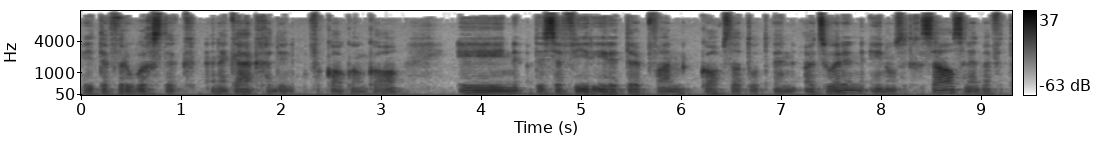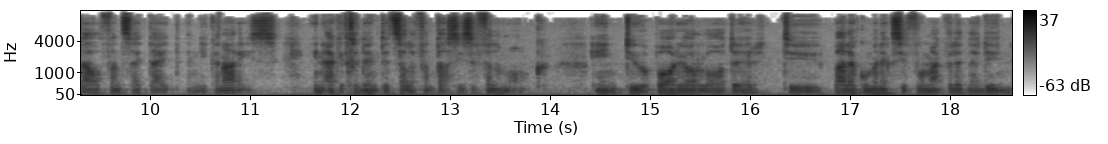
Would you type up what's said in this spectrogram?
het 'n verhoogstuk in 'n kerk gedoen vir KAKNK en dit is 'n 4 ure trip van Kaapstad tot in Oudtshoorn en ons het gesels en het my vertel van sy tyd in die Kanaries. En ek het gedink dit sal 'n fantastiese film maak. En toe 'n paar jaar later toe Bella kom en ek sê vir my ek wil dit nou doen.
